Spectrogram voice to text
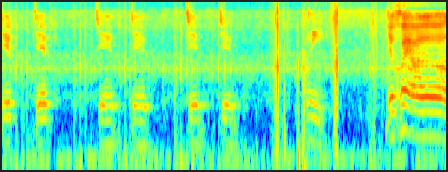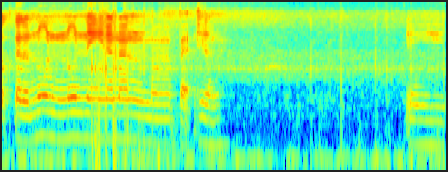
จึ๊บจึ๊บจึ๊บจึ๊บจึ๊บจึ๊บนี่ เดี๋ยวค่อยเอาแต่ละนู่นนู่นนี่นั่นนั่นมาแปะทีหลังนี่นี่นู่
